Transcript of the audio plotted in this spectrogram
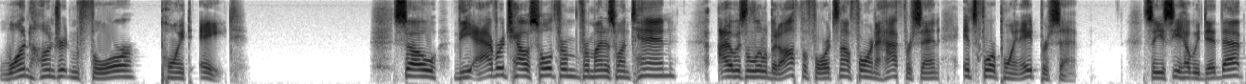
104.8. So the average household from, from minus 110, I was a little bit off before. It's not 4.5%, it's 4.8%. So you see how we did that?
